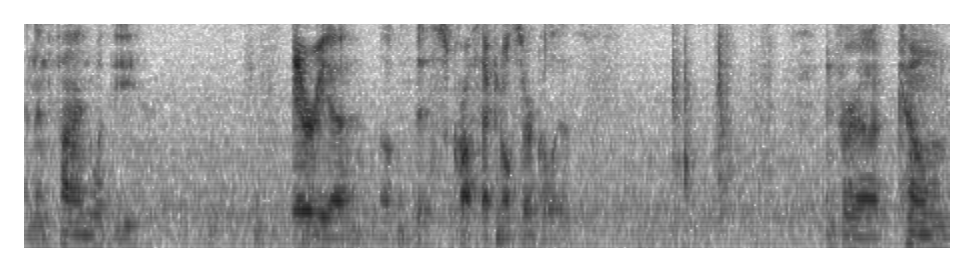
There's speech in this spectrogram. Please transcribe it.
and then find what the area of this cross-sectional circle is. And for a cone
